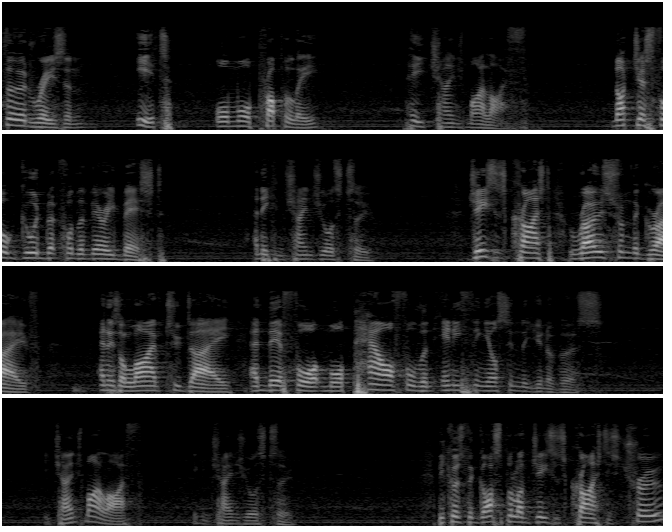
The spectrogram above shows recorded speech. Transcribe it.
third reason, it, or more properly, He changed my life. Not just for good, but for the very best. And He can change yours too. Jesus Christ rose from the grave and is alive today, and therefore more powerful than anything else in the universe. He changed my life, He can change yours too. Because the gospel of Jesus Christ is true,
